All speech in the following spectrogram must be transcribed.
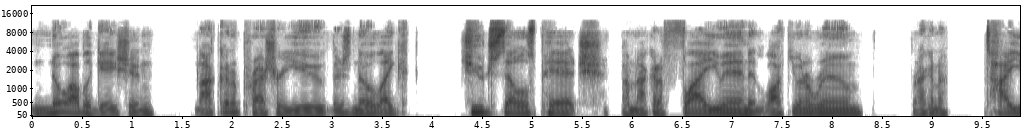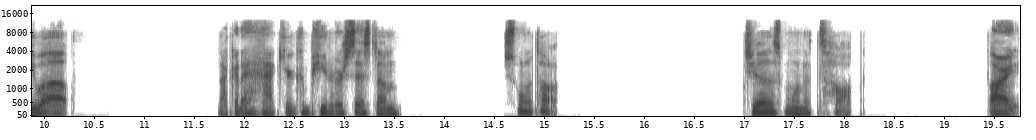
No obligation. Not going to pressure you. There's no like huge sales pitch. I'm not going to fly you in and lock you in a room. We're not going to tie you up. Not going to hack your computer system. Just want to talk. Just want to talk. All right.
